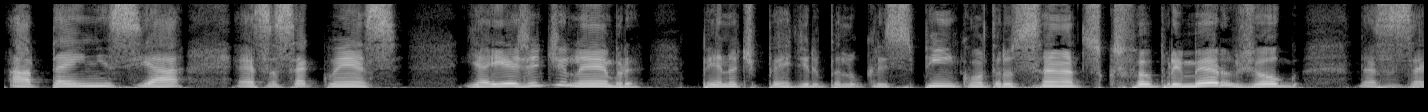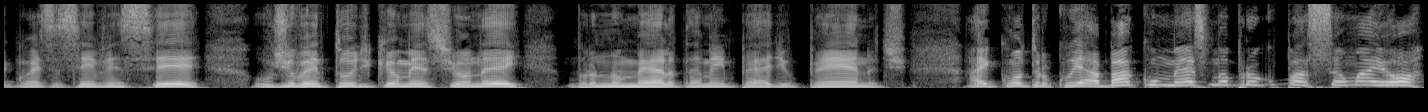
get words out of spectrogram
até iniciar essa sequência. E aí a gente lembra, pênalti perdido pelo Crispim contra o Santos, que foi o primeiro jogo dessa sequência sem vencer. O Juventude que eu mencionei, Bruno Melo também perde o pênalti. Aí contra o Cuiabá começa uma preocupação maior,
